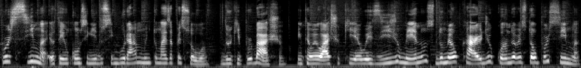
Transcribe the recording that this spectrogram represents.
por cima, eu tenho conseguido segurar muito mais a pessoa do que por baixo. Então, eu acho que eu exijo menos do meu cardio quando eu estou por cima.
